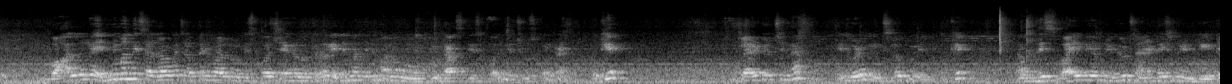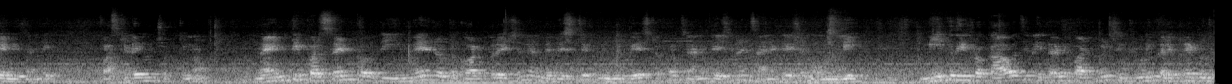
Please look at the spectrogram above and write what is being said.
వాళ్ళలో ఎన్ని మంది సజావుగా చెత్తని వాళ్ళు డిస్పోజ్ చేయగలుగుతారో ఎన్ని మందిని మనం టూ టాస్క్ తీసుకోవాలి మీరు చూసుకోండి ఓకే క్లారిటీ వచ్చిందా? ఇది కూడా మీన్స్లో పోయింది. Okay this why we reviewed sanitation in detail is అండి. ఫస్ట్ డే నుంచి చెప్తున్నాం. Ninety percent of the image of the corporation and the district will be based upon sanitation and sanitation only మీకు దీంట్లో కావాల్సిన ఇతర డిపార్ట్మెంట్స్ ఇంక్లూడింగ్ కలెక్టరేట్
